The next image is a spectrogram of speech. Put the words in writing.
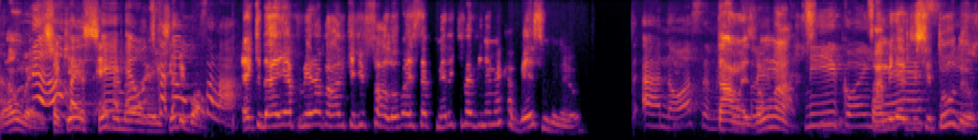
Não, velho. Isso aqui é sempre, é, é, é sempre igual. Falar. É que daí é a primeira palavra que ele falou, mas é a primeira que vai vir na minha cabeça, entendeu? Ah, nossa. Tá, mas vamos lá. Me conhece. Família disse tudo?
